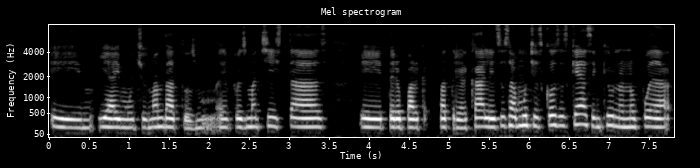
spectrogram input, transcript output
eh, y hay muchos mandatos eh, pues machistas, eh, heteropatriarcales, o sea, muchas cosas que hacen que uno no pueda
